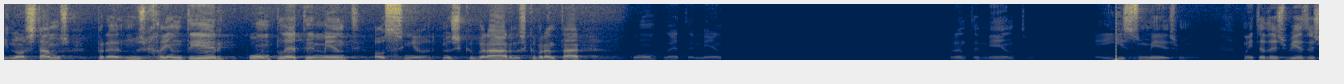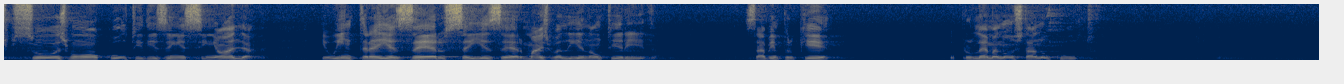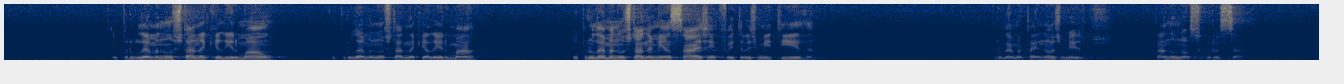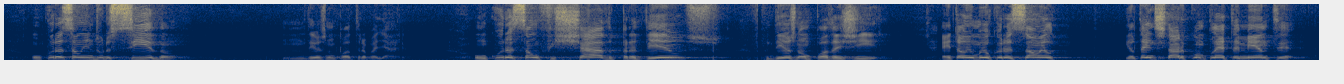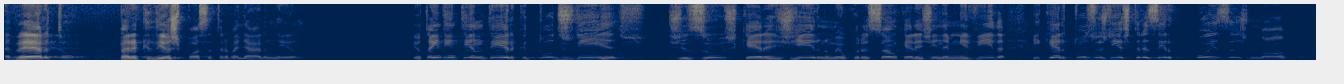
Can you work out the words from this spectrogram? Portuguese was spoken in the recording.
e nós estamos para nos render completamente ao Senhor, nos quebrar, nos quebrantar completamente. Quebrantamento é isso mesmo. Muitas das vezes as pessoas vão ao culto e dizem assim: Olha, eu entrei a zero, saí a zero, mais valia não ter ido. Sabem porquê? O problema não está no culto. O problema não está naquele irmão, problema não está naquela irmã, o problema não está na mensagem que foi transmitida. O problema está em nós mesmos, está no nosso coração. Um coração endurecido Deus não pode trabalhar. Um coração fechado para Deus, Deus não pode agir. Então, o meu coração ele, ele tem de estar completamente aberto para que Deus possa trabalhar nele. Eu tenho de entender que todos os dias Jesus quer agir no meu coração, quer agir na minha vida e quer todos os dias trazer coisas novas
